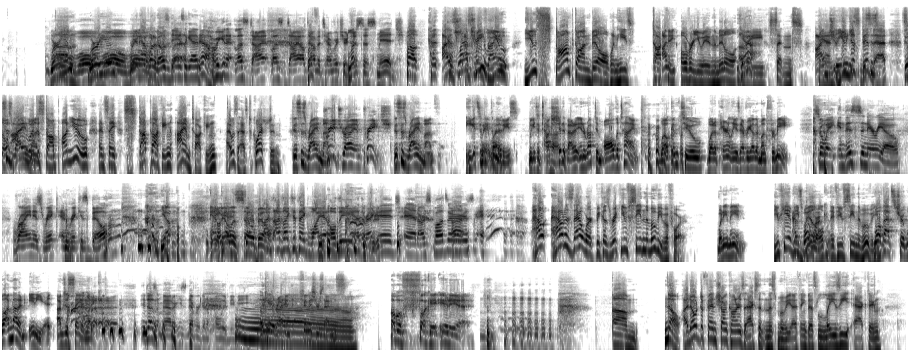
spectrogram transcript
Were Whoa, you? whoa, Were you? whoa, We're gonna have one of those days again. yeah Are we gonna let's dial let's dial down the temperature just a smidge? well because I'm- last week Ryan- you you stomped on bill when he's talked to, I'm- over you in the middle Yeah. of a sentence I'm and treating- you just did is- that so i'm Ryan going to stomp on you and say stop talking i am talking i was asked a question This is Ryan month. Preach, Ryan, preach. This is Ryan month. He gets to Wait, pick the what? movies. We get to talk Uh-huh. shit about it, interrupt him all the time. Welcome to what apparently is every other month for me. So wait, in this scenario, Ryan is Rick and Rick is Bill. Yep. and Okay, Bill is so still Bill. I'd, I'd like to thank Wyatt Olney and the Wreckage and our sponsors. how how does that work because rick you've seen the movie before what do you mean? you can't be How does what bill work? if you've seen the movie Well, that's true. Well, I'm not an idiot. I'm just saying, like, it doesn't matter. He's never gonna fully be me. okay, Ryan, finish your sentence. Uh, I'm a fucking idiot. Um, no, I don't defend Sean Connery's accent in this movie. I think that's lazy acting.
